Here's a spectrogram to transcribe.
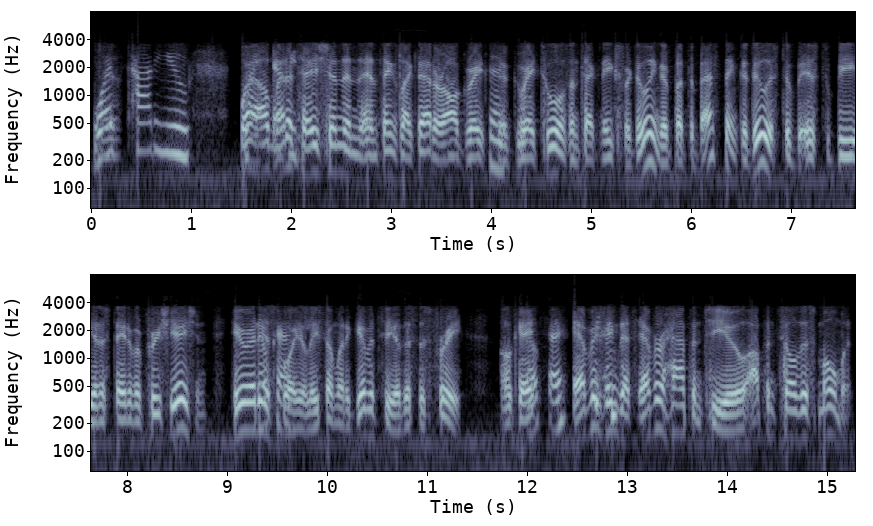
what yeah. how do you? Well, like, meditation and, and things like that are all great Okay. uh, great tools and techniques for doing it. But the best thing to do is to is to be in a state of appreciation. Here it is Okay. for you, Lisa. I'm going to give it to you. This is free. Okay. Okay. Everything that's ever happened to you up until this moment,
